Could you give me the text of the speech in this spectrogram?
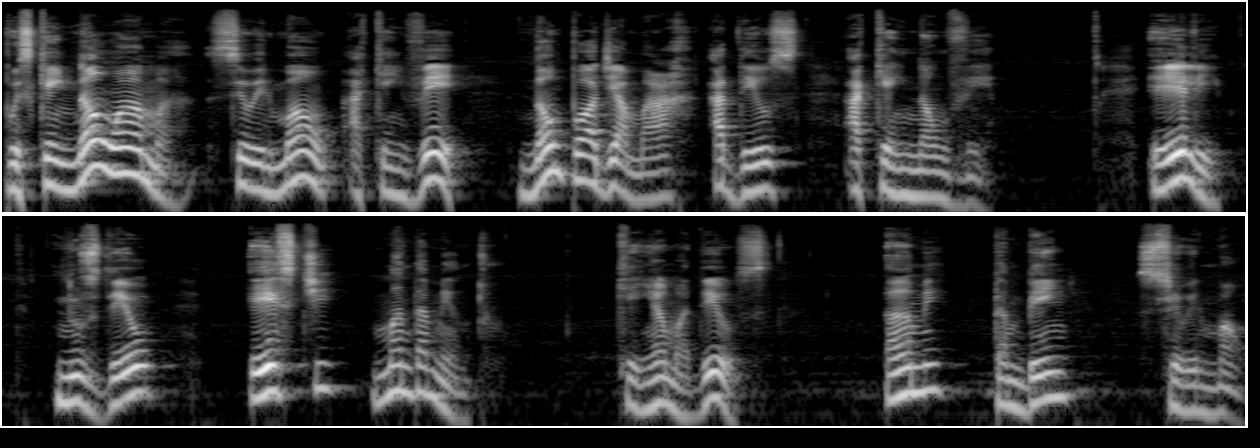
Pois quem não ama seu irmão a quem vê, não pode amar a Deus a quem não vê. Ele nos deu este mandamento: quem ama a Deus, ame também seu irmão.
